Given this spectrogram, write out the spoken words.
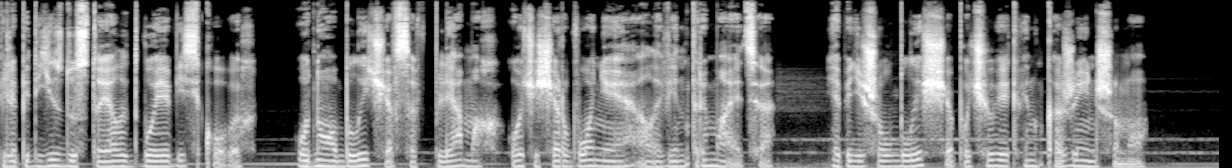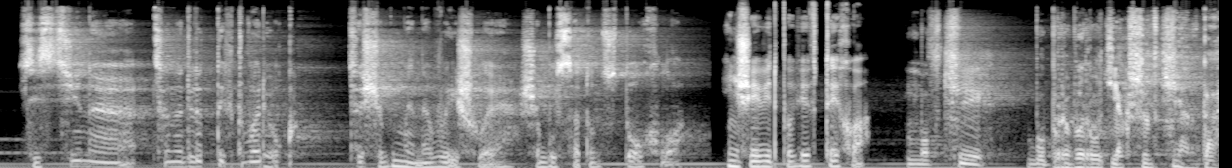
Біля під'їзду стояли двоє військових. Одного обличчя все в плямах, очі червоні, але він тримається. Я підійшов ближче, почув, як він каже іншому. Ці стіни це не для тих тварюк. Це щоб ми не вийшли, щоб усе тут здохло. Інший відповів тихо. Мовчи, бо приберуть як Шевченка.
